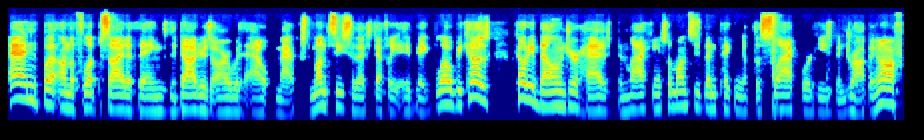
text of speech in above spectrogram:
And but on the flip side of things, the Dodgers are without Max Muncy, so that's definitely a big blow because Cody Bellinger has been lacking. So Muncy's been picking up the slack where he's been dropping off.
